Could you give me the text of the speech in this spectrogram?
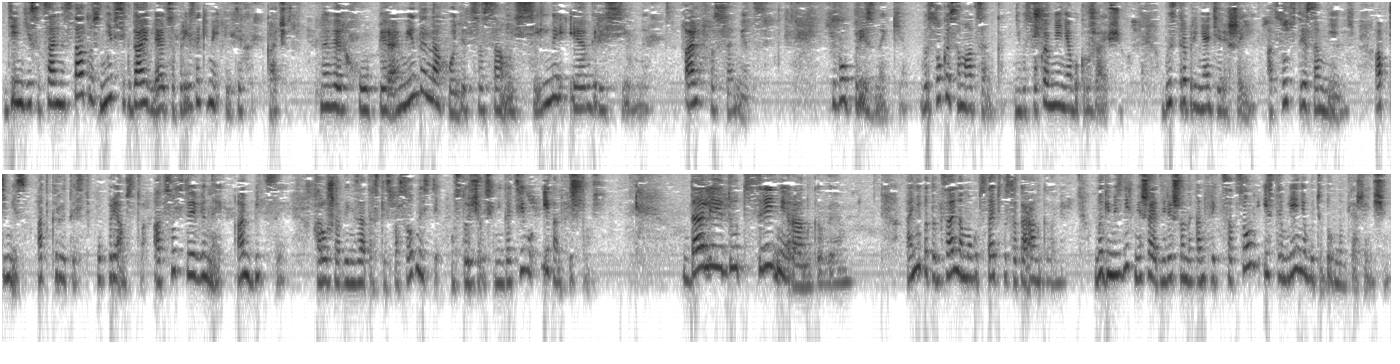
Деньги и социальный статус не всегда являются признаками этих качеств. Наверху пирамиды находится самый сильный и агрессивный – альфа-самец. Его признаки – высокая самооценка, невысокое мнение об окружающих, быстрое принятие решений, отсутствие сомнений, оптимизм, открытость, упрямство, отсутствие вины, амбиции, хорошие организаторские способности, устойчивость к негативу и конфликтам. Далее идут средние ранговые. Они потенциально могут стать высокоранговыми. Многим из них мешает нерешенный конфликт с отцом и стремление быть удобным для женщины.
